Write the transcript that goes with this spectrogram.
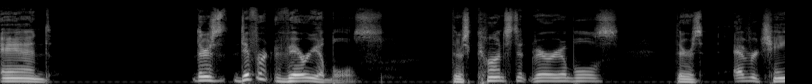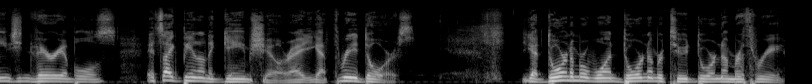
And there's different variables. There's constant variables. There's ever changing variables. It's like being on a game show, right? You got three doors. You got door number one, door number two, door number three.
